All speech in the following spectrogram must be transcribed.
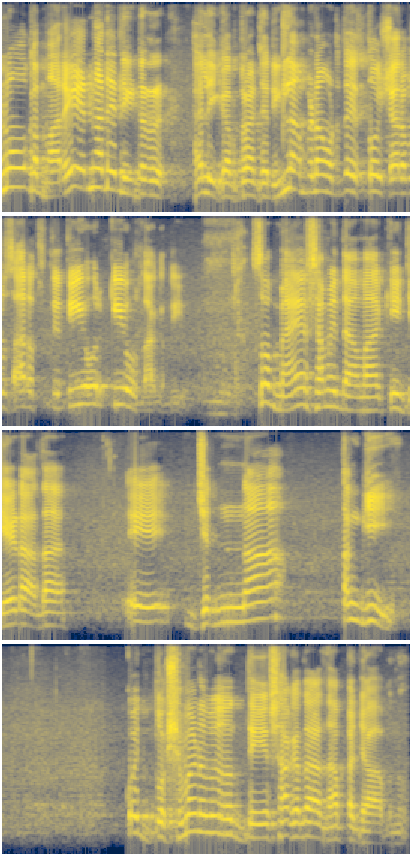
ਲੋਕ ਮਾਰੇ ਇਹਨਾਂ ਦੇ ਲੀਡਰ ਹੈਲੀਕਾਪਟਰਾਂ 'ਚ ਰੀਲਾਂ ਬਣਾਉਣ ਦੇ ਇਸ ਤੋਂ ਸ਼ਰਮਸਾਰ ਸਥਿਤੀ ਹੋਰ ਕੀ ਹੋ ਸਕਦੀ? ਸੋ ਮੈਂ ਸਮਝਦਾ ਵਾਂ ਕਿ ਜਿਹੜਾ ਦਾ ਇਹ ਜਿੰਨਾ ਤੰਗੀ ਕੋਈ ਦੁਸ਼ਮਣ ਦੇ ਸਕਦਾ ਨਾ ਪੰਜਾਬ ਨੂੰ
